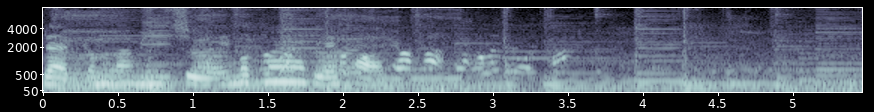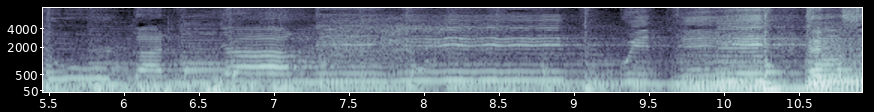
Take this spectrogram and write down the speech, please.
แดดกำลังสวยมาก ๆ เลยค่ะอยู่กันอย่างนี้วิถีแห่งเส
